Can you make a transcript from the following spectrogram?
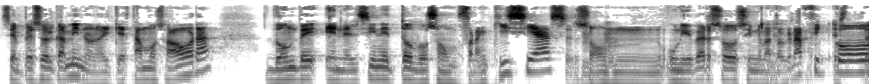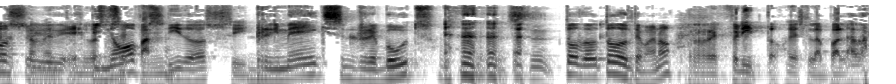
se empezó el camino en el que estamos ahora, donde en el cine todo son franquicias, son universos cinematográficos, eh, spin-offs, sí. remakes, reboots, todo, todo el tema, ¿no? Refrito es la palabra.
